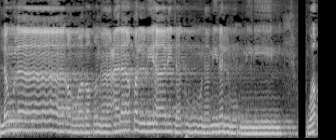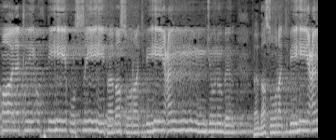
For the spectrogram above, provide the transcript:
لولا أربطنا على قلبها لتكون من المؤمنين. وقالت لأخته قصيه فبصرت به عن جنب فبصرت به عن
